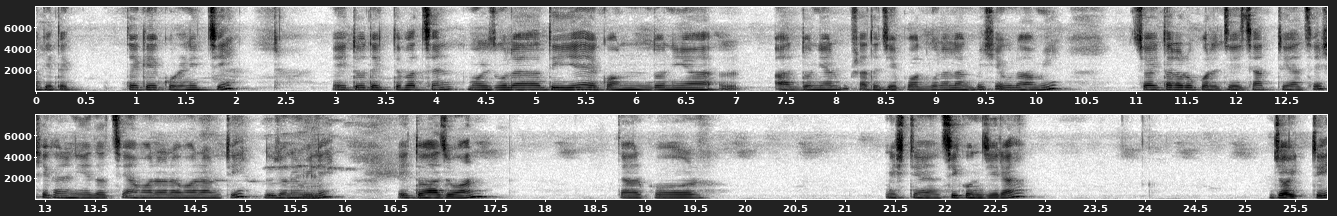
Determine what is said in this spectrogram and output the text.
আগে থেকে করে নিচ্ছি। এই তো দেখতে পাচ্ছেন, মরিচগুলো দিয়ে এখন ধনিয়া আর ধনিয়ার সাথে যে পদগুলো লাগবে সেগুলো আমি ছয়তলার উপরে যে চাঁদটি আছে, সেখানে নিয়ে যাচ্ছি আমার আর আমার আন্টি দুজনে মিলে। এই তো আজওয়ান। তারপর মিষ্টি চিকন জিরা জয়টি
